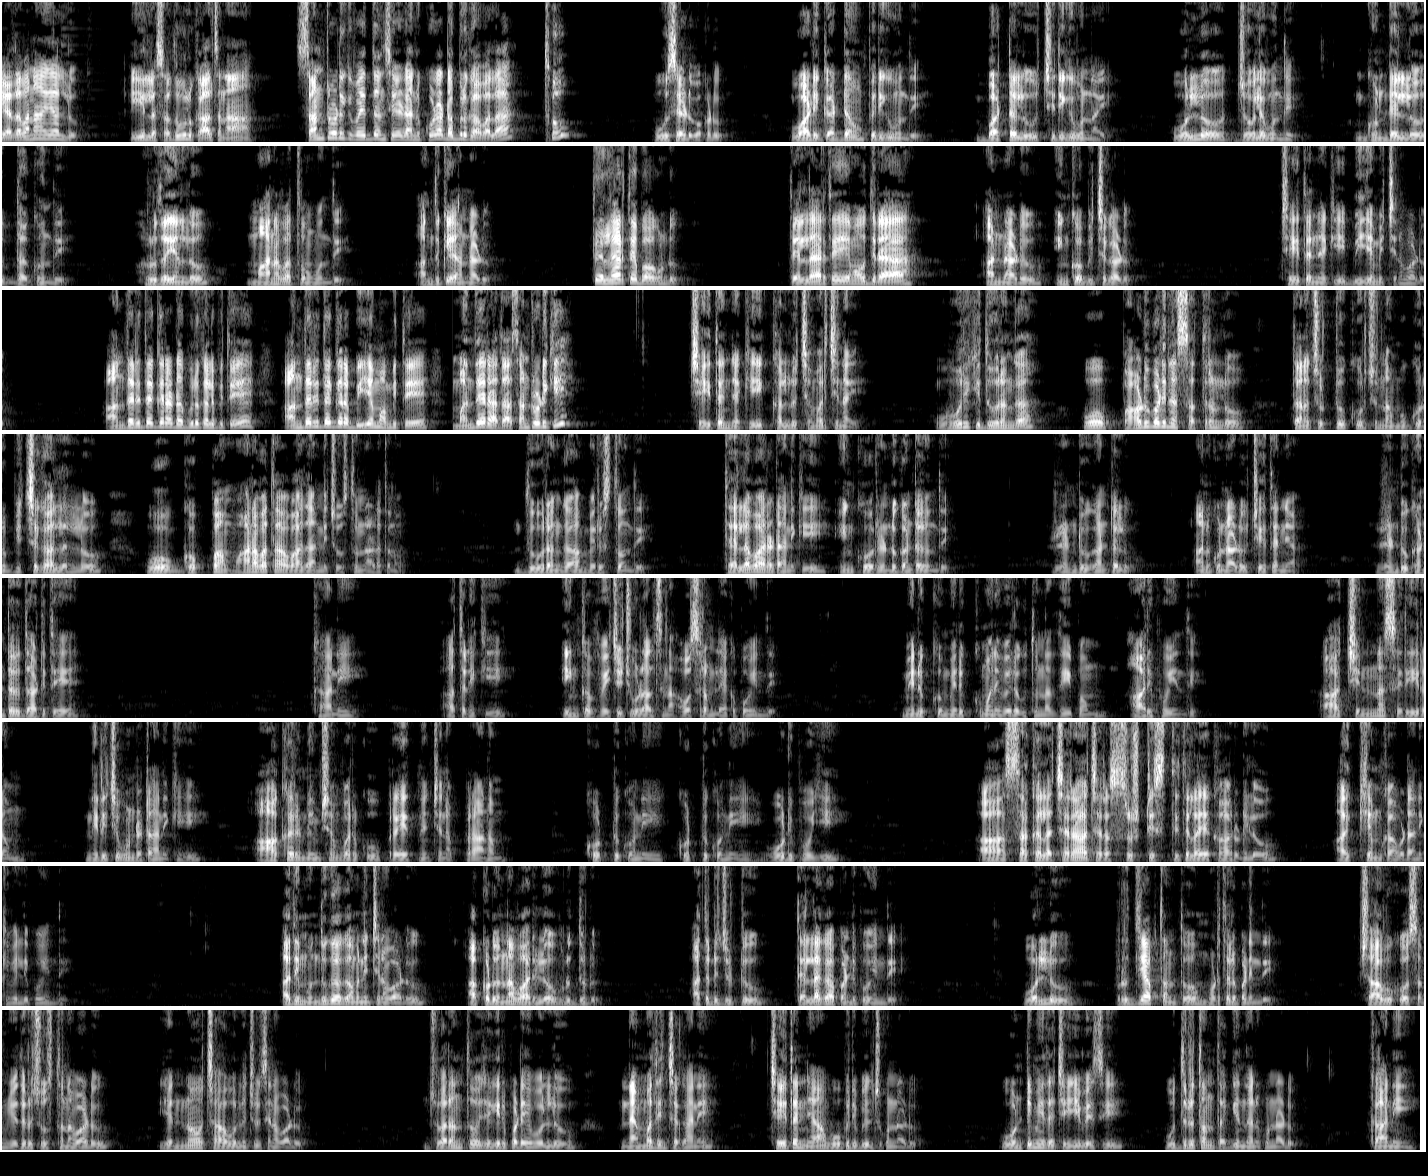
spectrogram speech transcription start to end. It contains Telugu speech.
ఎదవనాయాళ్ళు వీళ్ళ చదువులు కాల్చనా? సంట్రోడికి వైద్యం చేయడానికి కూడా డబ్బులు కావాలా? థూ! ఊశాడు ఒకడు. వాడి గడ్డం పెరిగి ఉంది. బట్టలు చిరిగి ఉన్నాయి. ఒళ్ళో జోలె ఉంది. గుండెల్లో దగ్గుంది. హృదయంలో మానవత్వం ఉంది. అందుకే అన్నాడు. తెల్లారితే బాగుండు. తెల్లారితే ఏమవుద్దిరా? అన్నాడు ఇంకో బిచ్చగాడు. చైతన్యకి బియ్యం ఇచ్చినవాడు అందరి దగ్గర డబ్బులు కలిపితే అందరి దగ్గర బియ్యం అమ్మితే మందే రాదా సంటోడికి? చైతన్యకి కళ్ళు చెమర్చినాయి. ఊరికి దూరంగా ఓ పాడుబడిన సత్రంలో తన చుట్టూ కూర్చున్న ముగ్గురు బిచ్చగాళ్ళల్లో ఓ గొప్ప మానవతావాదాన్ని చూస్తున్నాడతను. దూరంగా మెరుస్తోంది. తెల్లవారటానికి ఇంకో రెండు గంటలుంది. రెండు గంటలు అనుకున్నాడు చైతన్య. రెండు గంటలు దాటితే కానీ అతడికి ఇంక వేచి చూడాల్సిన అవసరం లేకపోయింది. మినుక్కు మినుక్కుమని వెలుగుతున్న దీపం ఆరిపోయింది. ఆ చిన్న శరీరం నిలిచి ఉండటానికి ఆఖరి నిమిషం వరకు ప్రయత్నించిన ప్రాణం కొట్టుకొని కొట్టుకొని ఓడిపోయి ఆ సకల చరాచర సృష్టి స్థితిలయకారుడిలో ఐక్యం కావడానికి వెళ్ళిపోయింది. అది ముందుగా గమనించినవాడు అక్కడున్న వారిలో వృద్ధుడు. అతడి జుట్టు తెల్లగా పండిపోయింది. ఒళ్ళు వృద్ధాప్తంతో ముడతలు పడింది. చావు కోసం ఎదురు చూస్తున్నవాడు ఎన్నో చావుల్ని చూసినవాడు. జ్వరంతో ఎగిరిపడే ఒళ్ళు నెమ్మదించగానే చైతన్య ఊపిరి పీల్చుకున్నాడు. ఒంటి మీద చెయ్యి వేసి ఉధృతం తగ్గిందనుకున్నాడు. కానీ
